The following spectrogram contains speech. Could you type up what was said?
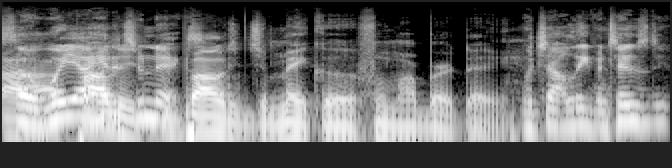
So Uh, where y'all probably, headed to next? Probably Jamaica for my birthday. What y'all leaving Tuesday?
